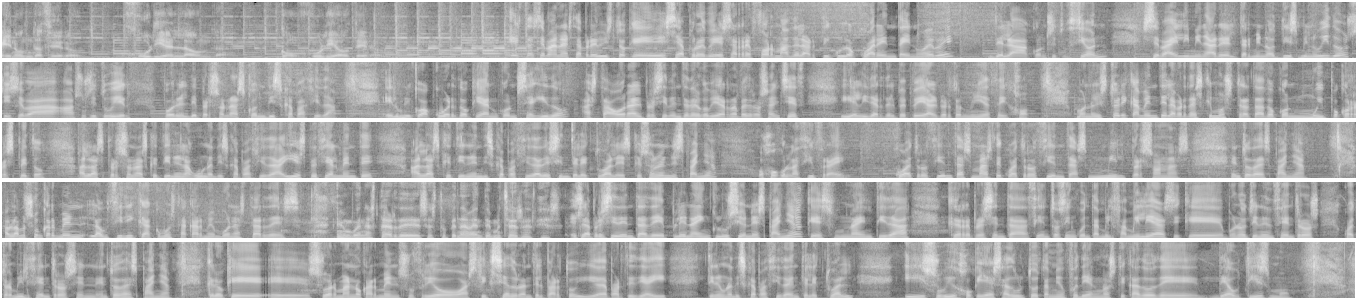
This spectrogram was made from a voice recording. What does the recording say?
En Onda Cero, Julia en la Onda, con Julia Otero. Esta semana está previsto que se apruebe esa reforma del artículo 49 de la Constitución. Se va a eliminar el término disminuidos y se va a sustituir por el de personas con discapacidad. El único acuerdo que han conseguido hasta ahora el presidente del Gobierno, Pedro Sánchez, y el líder del PP, Alberto Núñez Feijóo. Bueno, históricamente la verdad es que hemos tratado con muy poco respeto a las personas que tienen alguna discapacidad y especialmente a las que tienen discapacidades intelectuales, que son en España, ojo con la cifra, ¿eh? 400, más de 400.000 personas en toda España. Hablamos con Carmen Laucirica. ¿Cómo está Carmen? Buenas tardes. Buenas tardes, estupendamente. Muchas gracias. Es la presidenta de Plena Inclusión España, que es una entidad que representa 150.000 familias y que, bueno, tienen centros, 4.000 centros en, toda España. Creo que eh, su hermano Carmen sufrió asfixia durante el parto y a partir de ahí tiene una discapacidad intelectual y su hijo, que ya es adulto, también fue diagnosticado de, autismo.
